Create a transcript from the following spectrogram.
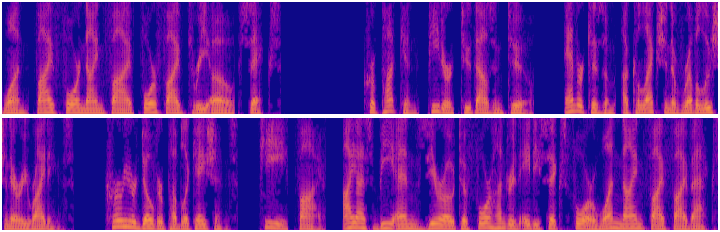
978-1-5495-4530-6. Kropotkin, Peter 2002. Anarchism, A Collection of Revolutionary Writings. Courier Dover Publications. p. 5. ISBN 0-486-41955-X.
